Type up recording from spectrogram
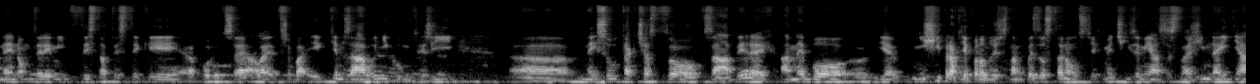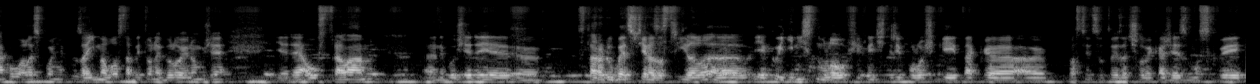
nejenom tedy mít ty statistiky po ruce, ale třeba i k těm závodníkům, kteří nejsou tak často v záběrech, anebo je nižší pravděpodobnost, že se tam vůbec dostanou z těch menších zemí. Já se snažím najít nějakou alespoň zajímavost, aby to nebylo jenom, že jede Australan, nebo že jede eh, Starodubec včera zastřílel eh, jako jediný s nulou všechny čtyři položky, tak eh, vlastně co to je za člověka, že je z Moskvy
